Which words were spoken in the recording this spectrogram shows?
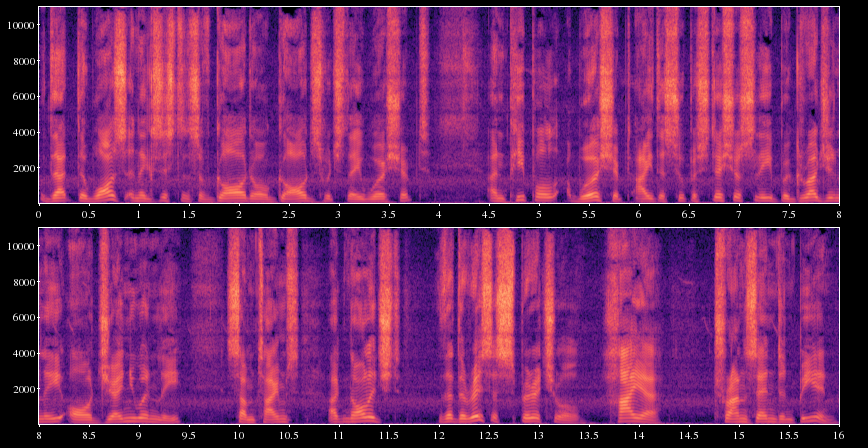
that there was an existence of God or gods which they worshipped, and people worshipped either superstitiously, begrudgingly, or genuinely, sometimes acknowledged that there is a spiritual, higher, transcendent being.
